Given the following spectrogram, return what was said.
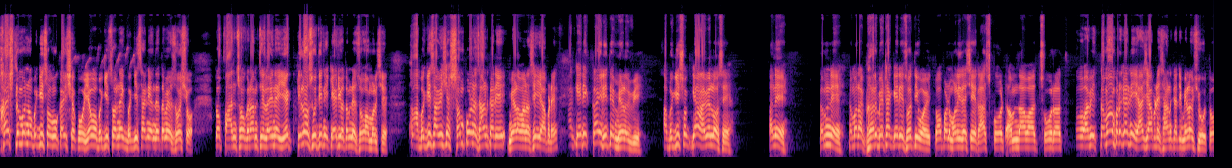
ફર્સ્ટ નંબરનો બગીચો હું કહી શકું. એવો બગીચો ને બગીચાની અંદર તમે જોશો તો પાંચસો ગ્રામથી લઈને એક કિલો સુધીની કેરીઓ તમને જોવા મળશે. તો આ બગીચા વિશે સંપૂર્ણ જાણકારી મેળવવાના છીએ આપણે. આ કેરી કઈ રીતે મેળવવી? આ બગીચો ક્યાં આવેલો છે? અને તમને તમારા ઘર બેઠા કેરી જોતી હોય તો પણ મળી જશે રાજકોટ, અમદાવાદ, સુરત. તો આવી તમામ પ્રકારની આજે આપણે જાણકારી મેળવશું. તો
